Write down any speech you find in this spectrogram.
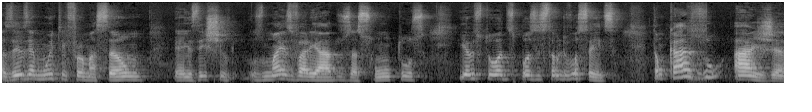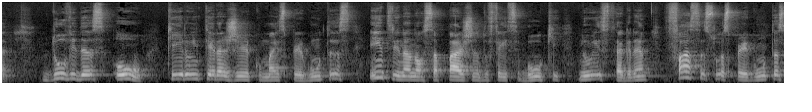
às vezes é muita informação, é, existe os mais variados assuntos e eu estou à disposição de vocês. Então, caso haja dúvidas ou queiram interagir com mais perguntas, entre na nossa página do Facebook, no Instagram, faça suas perguntas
